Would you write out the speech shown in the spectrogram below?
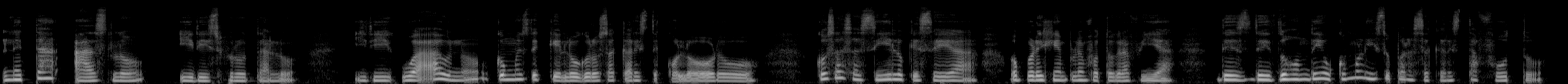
neta, hazlo y disfrútalo. Y di, wow, ¿no? ¿Cómo es de que logró sacar este color o cosas así, lo que sea? O por ejemplo en fotografía, ¿desde dónde o cómo le hizo para sacar esta foto?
